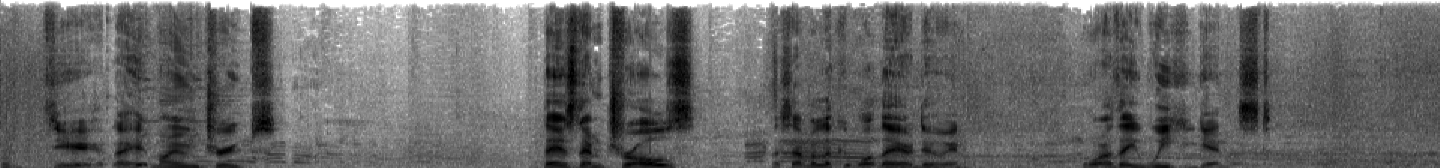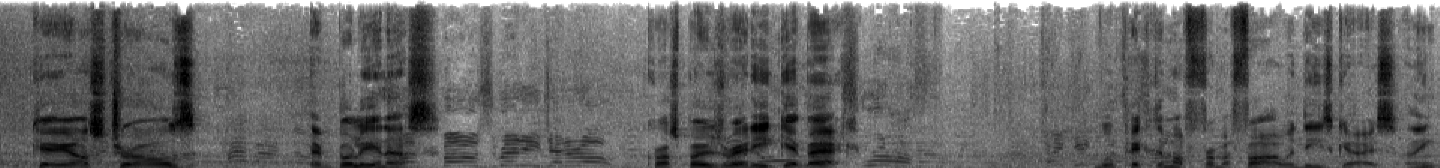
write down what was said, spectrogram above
Oh dear, they hit my own troops. There's them trolls. Let's have a look at what they are doing. What are they weak against? Chaos trolls. They're bullying us. Crossbows ready. Get back. We'll pick them off from afar with these guys, I think.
